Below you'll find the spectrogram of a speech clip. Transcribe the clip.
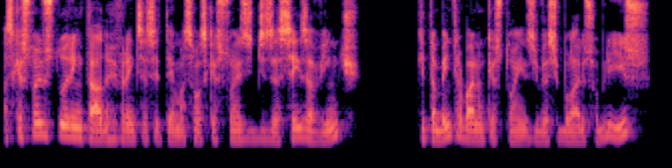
As questões do estudo orientado referentes a esse tema são as questões de 16 a 20, que também trabalham questões de vestibulares sobre isso.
